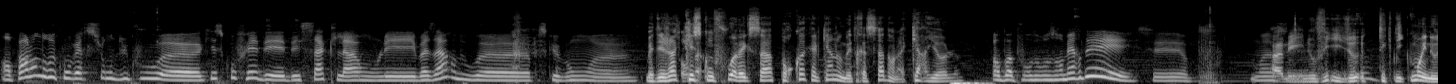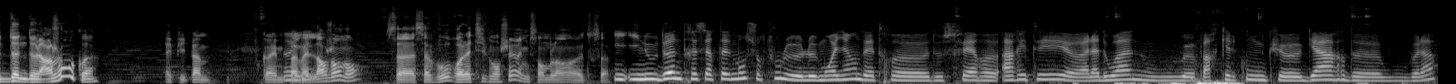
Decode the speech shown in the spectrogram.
En parlant de reconversion, du coup, euh, qu'est-ce qu'on fait des, des sacs là? On les bazarde ou euh, parce que bon, euh, Mais déjà, qu'est-ce qu'on fout avec ça? Pourquoi quelqu'un nous mettrait ça dans la carriole? Oh bah pour nous emmerder, c'est. Ah, mais il nous, il- techniquement, il nous donne de l'argent, quoi. Et puis pas, quand même Oui. pas mal d'argent, non? Ça, ça vaut relativement cher, il me semble, hein, tout ça. Il, il nous donne très certainement surtout le, le moyen d'être, euh, de se faire euh, arrêter euh, à la douane ou par quelconque garde ou voilà.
